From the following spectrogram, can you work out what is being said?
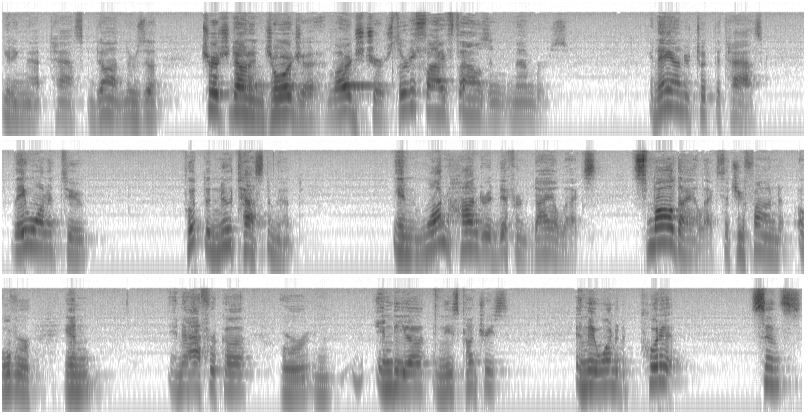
getting that task done. There's a church down in Georgia, large church, 35,000 members. And they undertook the task. They wanted to put the New Testament in 100 different dialects, small dialects that you found over in, in Africa or in India, in these countries. And they wanted to put it, since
